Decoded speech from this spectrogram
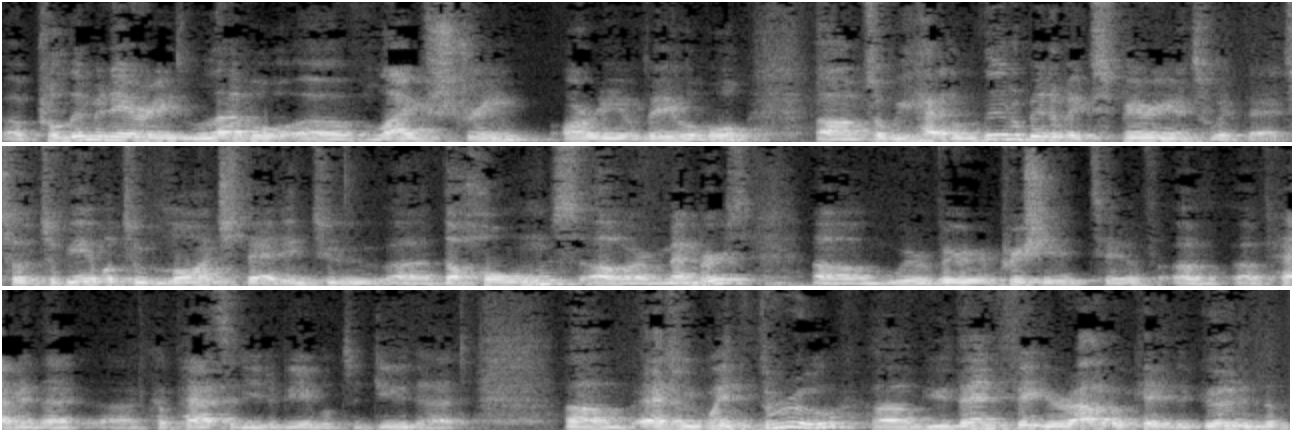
a preliminary level of live stream already available. Um, so we had a little bit of experience with that. So to be able to launch that into uh, the homes of our members, um, we were very appreciative of, of having that uh, capacity to be able to do that. Um, as we went through, um, you then figure out, okay, the good and the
